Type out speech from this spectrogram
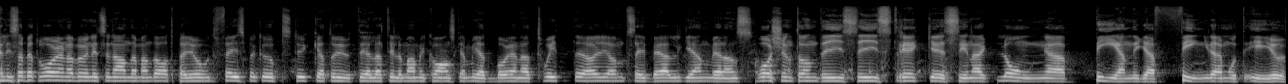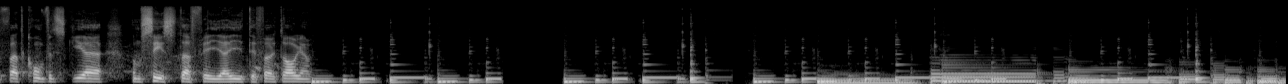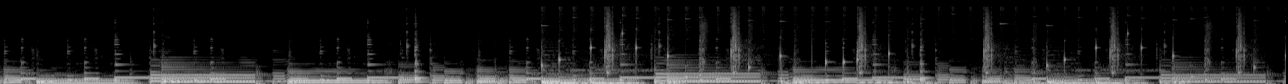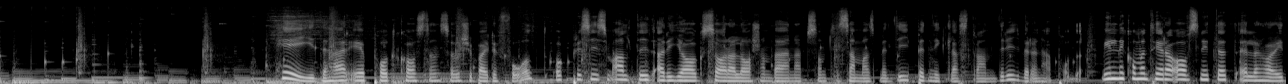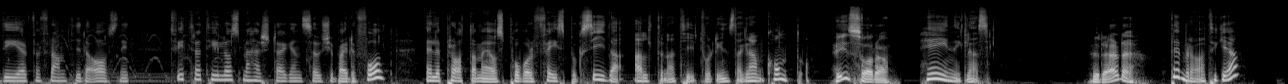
Elizabeth Warren har vunnit sin andra mandatperiod. Facebook har uppstyckat och utdelat till de amerikanska medborgarna. Twitter har gömt sig i Belgien medan Washington DC sträcker sina långa beniga fingrar mot EU för att konfiskera de sista fria IT-företagen. Hej, det här är podcasten Social by Default och precis som alltid är det jag, Sara Larsson Bernhardt, som tillsammans med Deeped Niklas Strand driver den här podden. Vill ni kommentera avsnittet eller har idéer för framtida avsnitt? Twittra till oss med hashtaggen Social by Default eller prata med oss på vår Facebook-sida alternativt vårt Instagramkonto. Hej Sara! Hej Niklas! Hur är det? Det är bra tycker jag.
